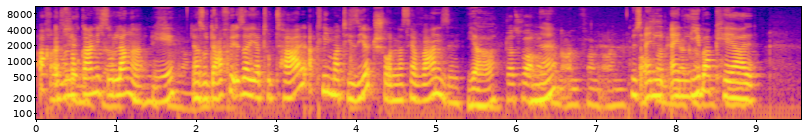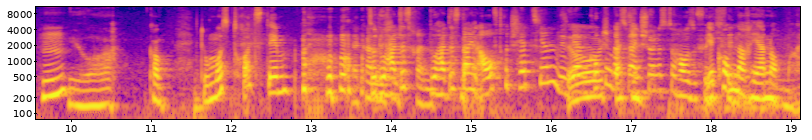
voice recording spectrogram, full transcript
Ach, also noch gar nicht so lange. Nee. Also dafür ist er ja total akklimatisiert schon. Das ist ja Wahnsinn. Ja. Das war Ne? auch von Anfang an. Du bist Auch ein, ein lieber. Kerl. Ja. Komm, du musst trotzdem. So, du hattest, du hattest deinen Auftritt, Schätzchen. Wir So, werden gucken, dass wir ein schönes Zuhause für Wir dich kommen finden. nachher nochmal.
